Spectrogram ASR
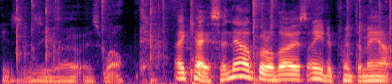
is 0 as well. Okay, so now I've got all those. I need to print them out.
